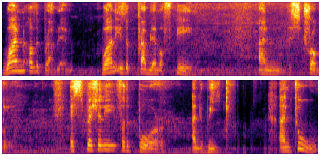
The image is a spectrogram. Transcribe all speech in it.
One of the problem, one is the problem of pain and the struggle, especially for the poor and weak. And two,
